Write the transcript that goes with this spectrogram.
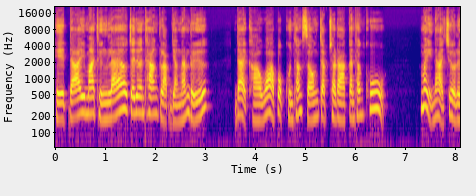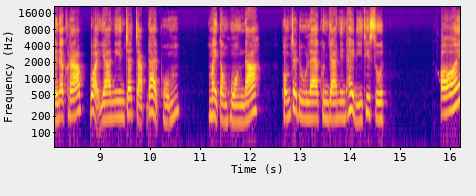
เหตุใดมาถึงแล้วจะเดินทางกลับอย่างนั้นหรือ ได้ข่าวว่าพวกคุณทั้งสองจับฉลากกันทั้งคู่ ไม่น่าเชื่อเลยนะครับ ว่ายานินจะจับได้ผม ไม่ต้องห่วงนะ ผมจะดูแลคุณยานินให้ดีที่สุดอ้อย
